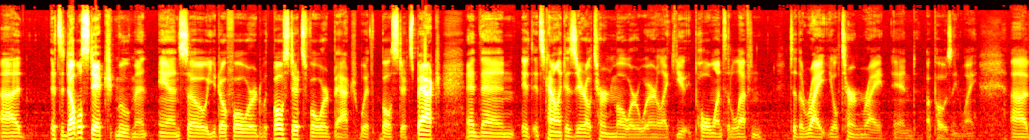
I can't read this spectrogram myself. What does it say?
Uh, it's a double stitch movement, and so you go forward with both sticks, forward, back with both sticks, back, and then it, it's kind of like a zero turn mower where like you pull one to the left and to the right, you'll turn right and opposing way. Uh,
